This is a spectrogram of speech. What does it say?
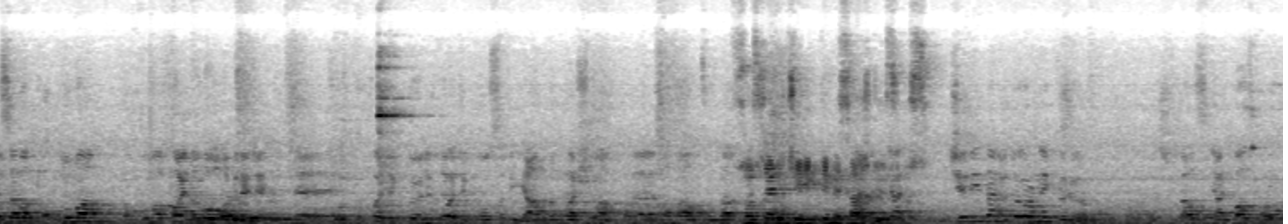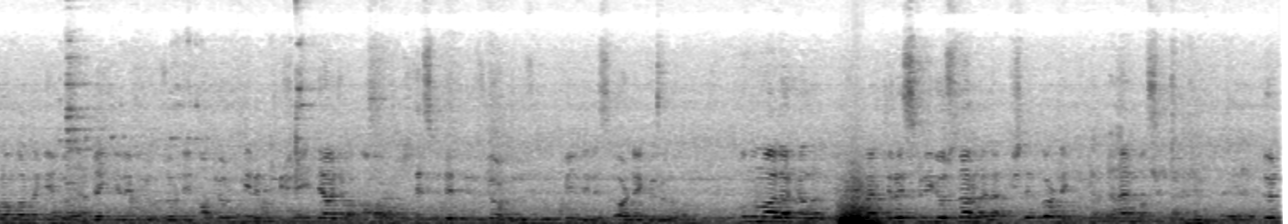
mesela topluma topluma faydalı olabilecek e, ufacık böyle ufacık olsa bir yardımlaşma e, adı altında Sosyal içerikli mesaj diyorsunuz. yani içeriğinden öte örnek veriyorum. Bazı, yani bazı programlarda geliyoruz, denk gelebiliyoruz. Örneğin atıyorum birinin bir şeye ihtiyacı var ama bunu tespit ettiğiniz, gördüğünüz, bildiğiniz örnek veriyorum. bununla alakalı belki resmini göstermeden işte örnek veriyorum, en basit. Dün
